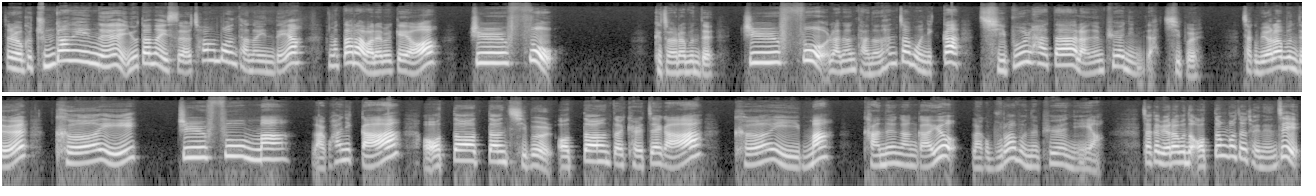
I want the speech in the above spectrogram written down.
자, 여기 그 중간에 있는 이 단어 있어요. 처음 보는 단어인데요. 한번 따라 말해볼게요. 支付. 그죠, 여러분들? 支付라는 단어는 한자 보니까 지불하다라는 표현입니다. 지불. 자, 그럼 여러분들 可以支付吗? 라고 하니까 어떤 어떤 지불, 어떤 어떤 결제가 可以吗? 가능한가요? 라고 물어보는 표현이에요. 자, 그럼 여러분들 어떤 것도 되는지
